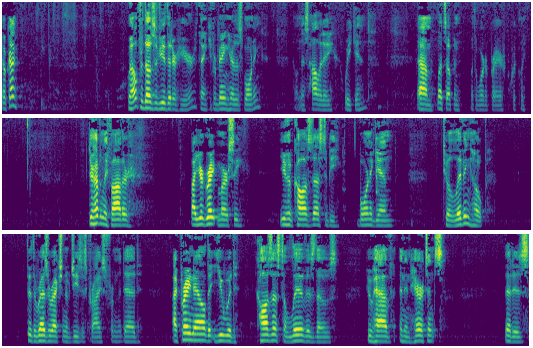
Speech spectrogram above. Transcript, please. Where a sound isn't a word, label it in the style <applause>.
Okay. Well, for those of you that are here, thank you for being here this morning on this holiday weekend. Um, let's open with a word of prayer quickly. Dear Heavenly Father, by your great mercy, you have caused us to be born again to a living hope through the resurrection of Jesus Christ from the dead. I pray now that you would cause us to live as those who have an inheritance that is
